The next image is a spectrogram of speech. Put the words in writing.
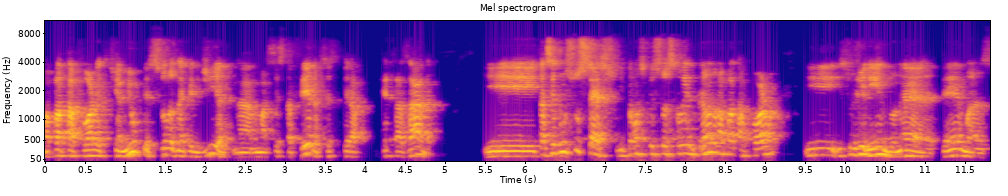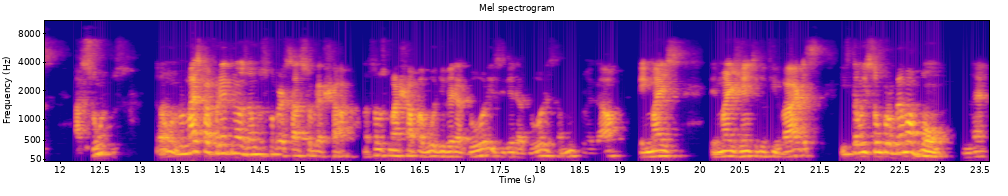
uma plataforma que tinha mil pessoas naquele dia, na, numa sexta-feira, sexta-feira retrasada, e está sendo um sucesso. Então, as pessoas estão entrando na plataforma e, e sugerindo né, temas, assuntos. Então, mais para frente, nós vamos conversar sobre a chapa. Nós estamos com uma chapa boa de vereadores e vereadoras, está muito legal. Tem mais, tem mais gente do que vagas. Então, isso é um problema bom. Né?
